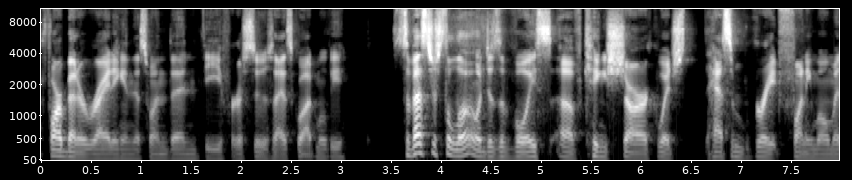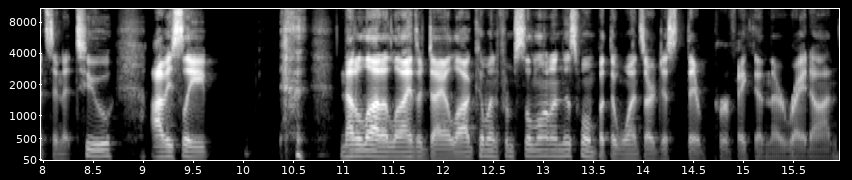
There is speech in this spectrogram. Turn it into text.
Far better writing in this one than the first Suicide Squad movie. Sylvester Stallone does a voice of King Shark, which has some great funny moments in it too. Obviously, not a lot of lines or dialogue coming from Stallone in this one, but the ones are just they're perfect and they're right on.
